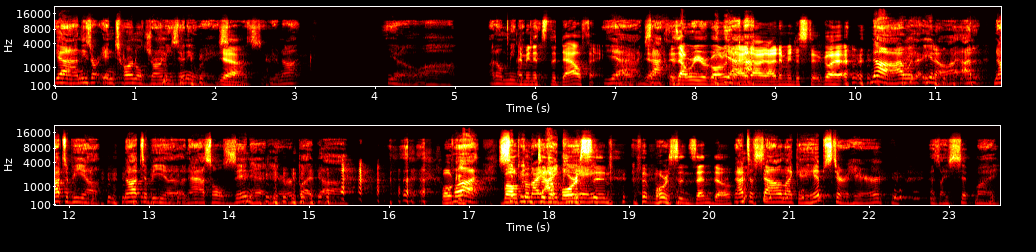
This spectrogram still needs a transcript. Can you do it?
yeah, and these are internal journeys anyway. Yeah. So it's, you're not, you know, uh, I don't mean. I mean, it's the Tao thing. Yeah, right? exactly. Is that where you're going with Yeah. that? I, I didn't mean to steal. Go ahead. no, I would, you know, I, I not to be a not to be a, an asshole zen head here, but uh, welcome, but welcome to the IPA, Morrison, the Morrison Zendo. Not to sound like a hipster here, as I sip my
